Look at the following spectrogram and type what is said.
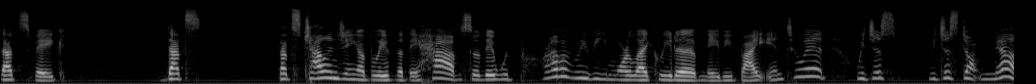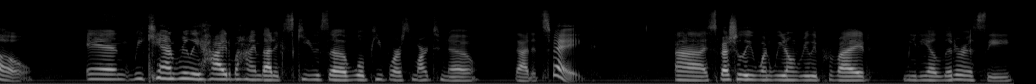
that's fake? That's that's challenging a belief that they have, so they would probably be more likely to maybe buy into it. We just we just don't know. And we can't really hide behind that excuse of well people are smart to know that it's fake. Uh, especially when we don't really provide media literacy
